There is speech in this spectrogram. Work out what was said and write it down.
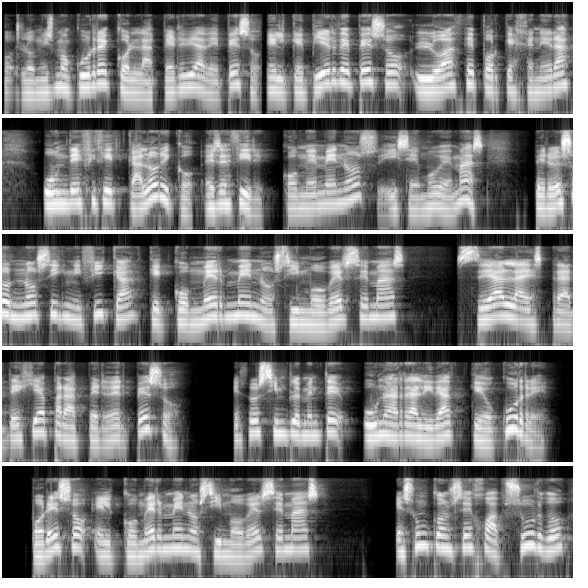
Pues lo mismo ocurre con la pérdida de peso. El que pierde peso lo hace porque genera un déficit calórico, es decir, come menos y se mueve más. Pero eso no significa que comer menos y moverse más sea la estrategia para perder peso. Eso es simplemente una realidad que ocurre. Por eso el comer menos y moverse más es un consejo absurdo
